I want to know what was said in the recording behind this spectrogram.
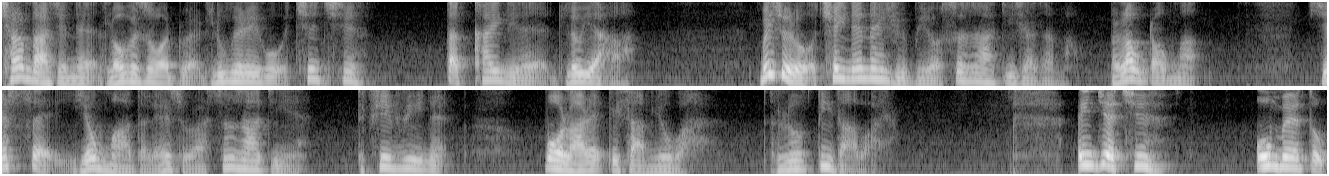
ချမ်းသာခြင်းနဲ့လောဘဇောအတွက်လူငယ်တွေကိုအချင်းချင်းတက်ခိုင်းနေတဲ့လုပ်ရဟာမိတ်ဆွေတို့အချိန်နဲ့နဲ့ယူပြီးတော့စဉ်းစားကြည့်ကြစမ်းပါဘလောက်တောင်မှရက်ဆက်ရုပ်မာတယ်လဲဆိုတာစဉ်းစားကြည့်ရင်တဖြည်းဖြည်းနဲ့ပေါ်လာတဲ့ကိစ္စမျိုးပါအလွန်သိတာပါတယ်အင်ဂျက်ချင်းအိုမဲတော့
